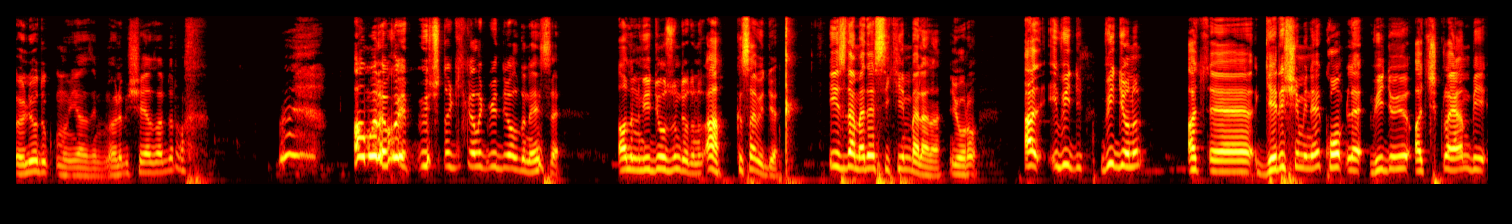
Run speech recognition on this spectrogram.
ölüyorduk mu yazayım. Öyle bir şey yazabilirim. Amına koyayım 3 dakikalık video oldu neyse. Alın video uzun diyordunuz. Ah kısa video. İzleme de sikeyim belana yorum. Video, videonun e, gelişimini komple videoyu açıklayan bir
